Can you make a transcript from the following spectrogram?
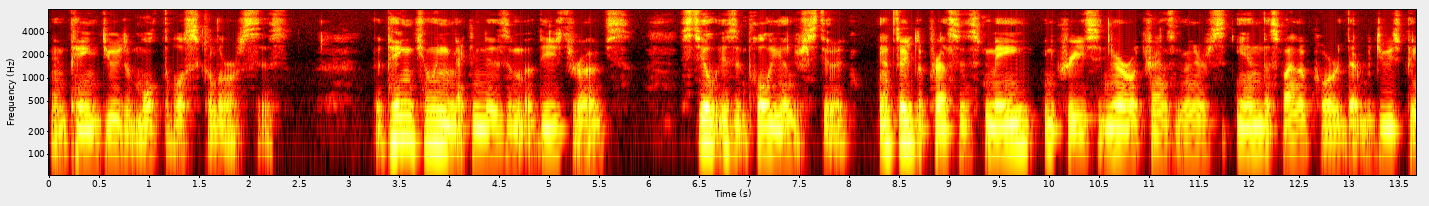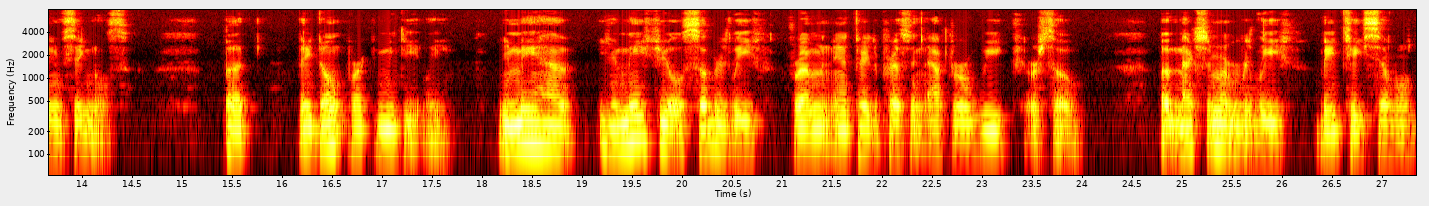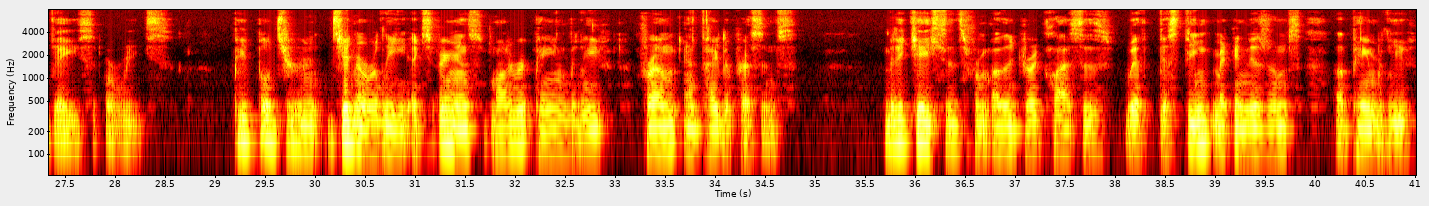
and pain due to multiple sclerosis. The pain killing mechanism of these drugs still isn't fully understood. Antidepressants may increase neurotransmitters in the spinal cord that reduce pain signals, but they don't work immediately. You may have you may feel some relief from an antidepressant after a week or so, but maximum relief may take several days or weeks. People generally experience moderate pain relief from antidepressants. Medications from other drug classes with distinct mechanisms of pain relief,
